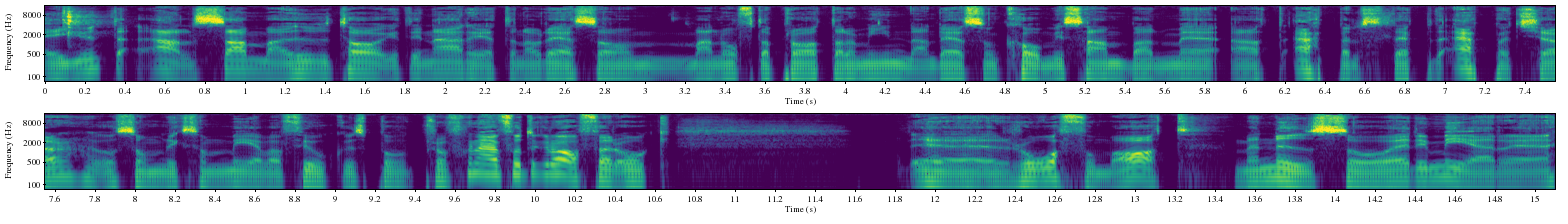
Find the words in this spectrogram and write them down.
är ju inte alls samma överhuvudtaget i närheten av det som man ofta pratar om innan. Det som kom i samband med att Apple släppte Aperture och som liksom mer var fokus på professionella fotografer och eh, råformat. Men nu så är det mer, eh,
